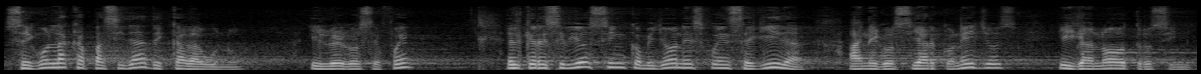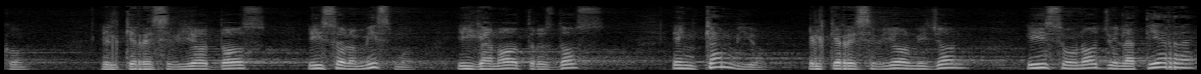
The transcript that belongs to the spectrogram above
según la capacidad de cada uno. Y luego se fue. El que recibió cinco millones fue enseguida a negociar con ellos y ganó otros cinco. El que recibió dos hizo lo mismo y ganó otros dos. En cambio, el que recibió un millón hizo un hoyo en la tierra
